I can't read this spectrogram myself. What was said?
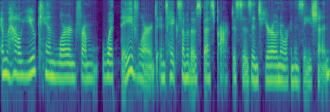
And how you can learn from what they've learned and take some of those best practices into your own organization.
